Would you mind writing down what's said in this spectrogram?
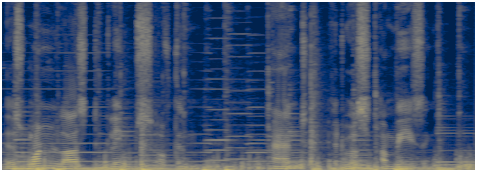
there's one last glimpse of them, and it was amazing.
